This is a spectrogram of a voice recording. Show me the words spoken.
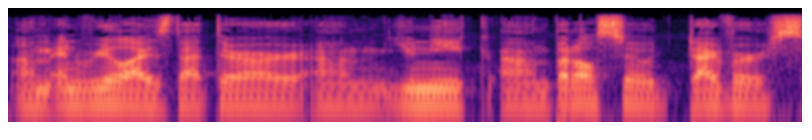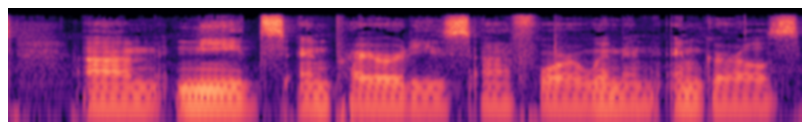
um, and realize that there are um, unique um, but also diverse um, needs and priorities uh, for women and girls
